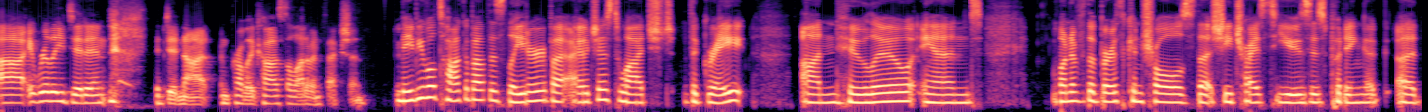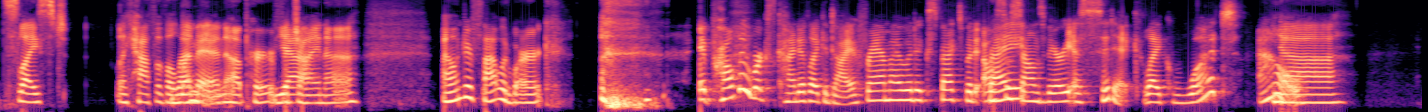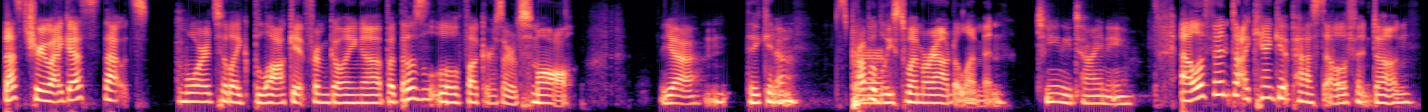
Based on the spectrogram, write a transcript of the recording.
Uh, it really didn't. it did not, and probably caused a lot of infection. Maybe we'll talk about this later, but I just watched The Great on Hulu and one of the birth controls that she tries to use is putting a, a sliced like half of a lemon, Lemon. up her Yeah. vagina. I wonder if that would work. It probably works kind of like a diaphragm, I would expect, but it also Right? sounds very acidic. Like what? Ow. Yeah. That's true. I guess that's more to like block it from going up, but those little fuckers are small. Yeah. They can Yeah. Probably swim around a lemon. Teeny tiny. Elephant, I can't get past elephant dung.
